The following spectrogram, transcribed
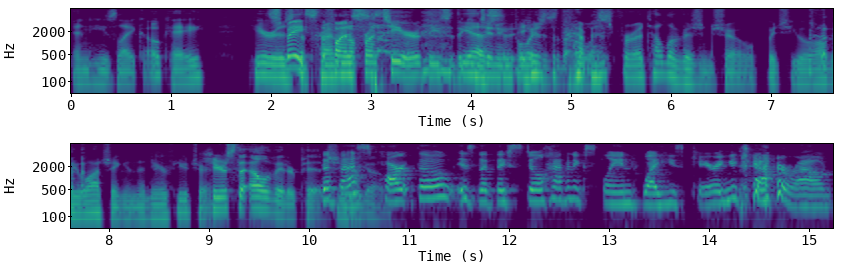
And he's like, okay, here is Space, the, the, final frontier. These are the Yes, continuing here's voyages the of the premise OA. for a television show, which you will all be watching in the near future. Here's the elevator pitch. The Here best part, though, is that they still haven't explained why he's carrying a cat around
